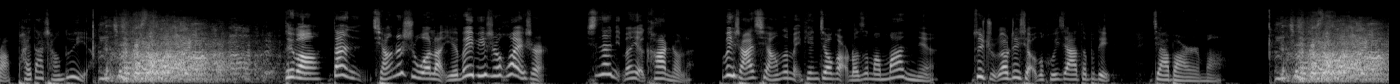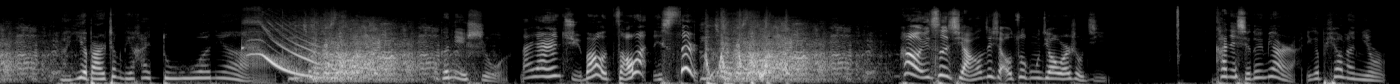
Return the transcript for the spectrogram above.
啊排大长队呀，对吧？但强子说了，也未必是坏事。现在你们也看着了，为啥强子每天交稿都这么慢呢？最主要这小子回家他不得加班吗？那夜班挣的还多呢。我跟你说，那让人举报早晚的事儿。还有一次，强子这小子坐公交玩手机。看见斜对面啊，一个漂亮妞，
